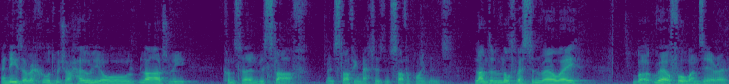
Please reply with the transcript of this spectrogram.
And these are records which are wholly or largely concerned with staff and staffing matters and staff appointments. London and North Western Railway, well, Rail 410.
